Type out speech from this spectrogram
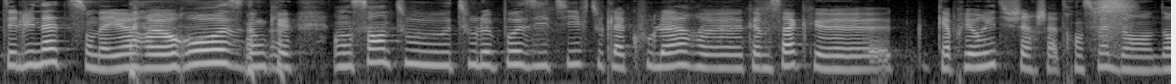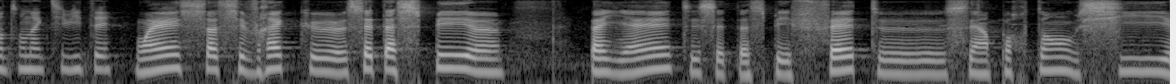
Tes lunettes sont d'ailleurs euh, roses, donc euh, on sent tout, tout, le positif, toute la couleur euh, comme ça que qu'a priori tu cherches à transmettre dans, dans ton activité. Ouais, ça c'est vrai que cet aspect paillettes et cet aspect fête, c'est important aussi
